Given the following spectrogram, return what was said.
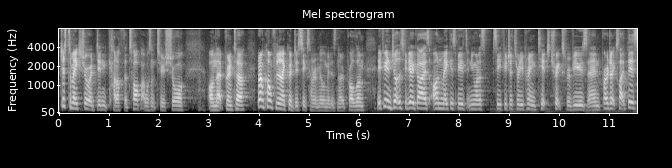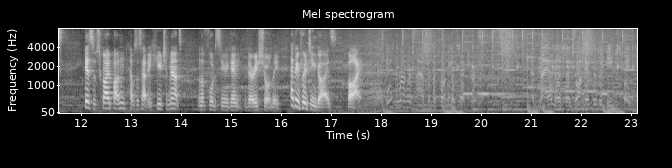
just to make sure it didn't cut off the top. I wasn't too sure on that printer, but I'm confident I could do 600 millimeters, no problem. And if you enjoyed this video, guys, on Makers Muse and you want to see future 3D printing tips, tricks, reviews, and projects like this, hit the subscribe button, helps us out a huge amount, and look forward to seeing you again very shortly. Happy printing, guys. Bye. Sent rockets into deep space.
